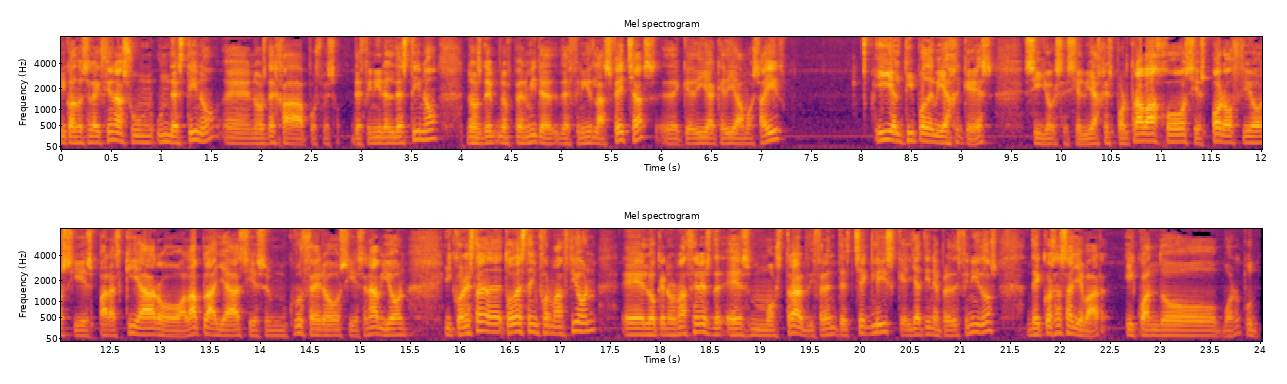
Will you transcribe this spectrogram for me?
Y cuando seleccionas un, destino, eh, nos deja, pues eso, definir el destino, nos, nos permite definir las fechas, de qué día, qué día vamos a ir y el tipo de viaje que es. Si yo que sé, si el viaje es por trabajo, si es por ocio, si es para esquiar o a la playa, si es un crucero, si es en avión. Y con esta, toda esta información, eh, lo que nos va a hacer es, mostrar diferentes checklists que él ya tiene predefinidos de cosas a llevar. Y cuando, bueno, tú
